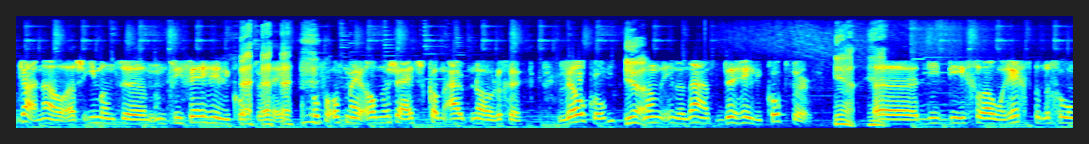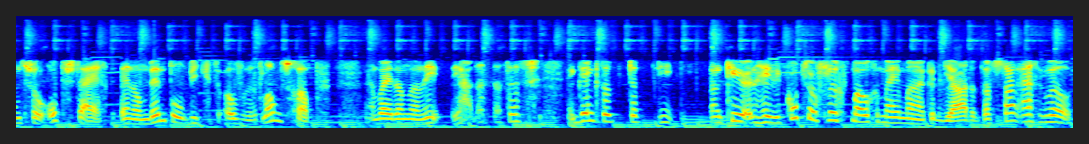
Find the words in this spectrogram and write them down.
Ja, nou, als iemand eh, een privéhelikopter heeft... Of, of mij anderzijds kan uitnodigen, welkom. Ja. Dan inderdaad de helikopter. Ja, Eh, die, die gewoon recht van de grond zo opstijgt en dan wentelwiekt over het landschap. En waar je dan, dan ja, dat, dat, dat, ik denk dat, dat die een keer een helikoptervlucht mogen meemaken. Ja, dat, dat staat eigenlijk wel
